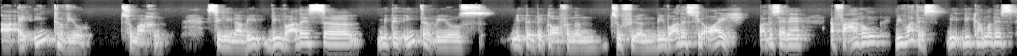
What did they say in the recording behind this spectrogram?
äh, ein Interview zu machen. Selina, wie, wie war das äh, mit den Interviews mit den Betroffenen zu führen? Wie war das für euch? War das eine Erfahrung? Wie war das? Wie, wie kann man das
